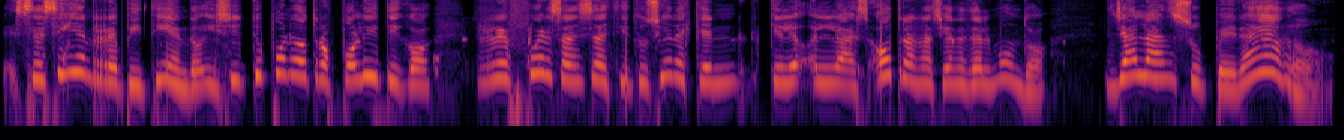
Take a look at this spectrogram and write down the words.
se siguen repitiendo y si tú pones otros políticos, refuerzan esas instituciones que, que las otras naciones del mundo ya la han superado.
